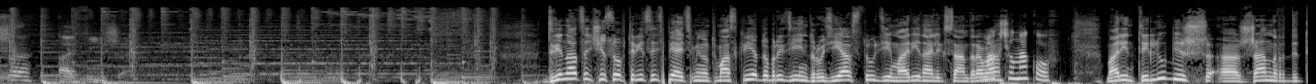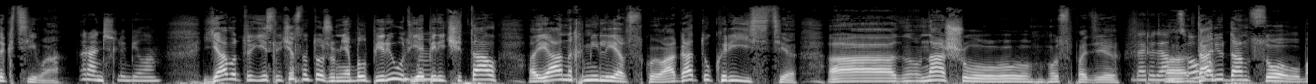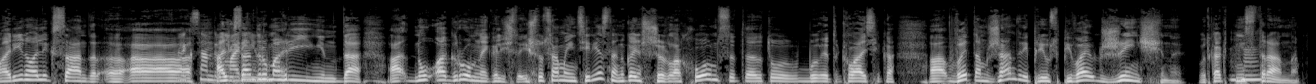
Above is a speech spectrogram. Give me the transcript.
Наша афиша. 12 часов 35 минут в Москве. Добрый день, друзья. В студии Марина Александрова. Макс Челноков. Марин, ты любишь а, жанр детектива? Раньше любила. Я вот, если честно, тоже у меня был период, я перечитал а, Иоанна Хмелевскую, Агату Кристи, а, нашу, господи... Дарью а, Донцову? Дарью Донцову, Марину Александр, а, а, Александру Александру Маринин, да. А, ну, огромное количество. И что самое интересное, ну, конечно, Шерлок Холмс, это, то, это классика. А, в этом жанре преуспевают женщины. Вот как-то не странно.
